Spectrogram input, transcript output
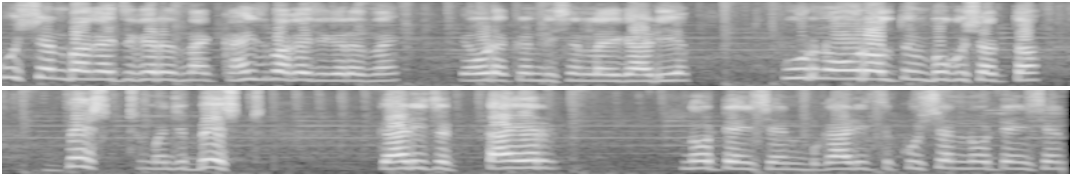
कुशन बघायची गरज नाही काहीच बघायची गरज नाही एवढ्या कंडिशनला ही गाडी आहे. पूर्ण ओव्हरऑल तुम्ही बघू शकता बेस्ट म्हणजे बेस्ट गाडीचं टायर नो टेन्शन गाडीचं कुशन नो टेन्शन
